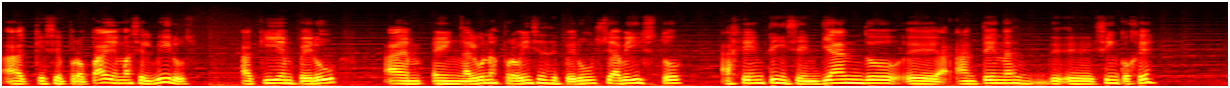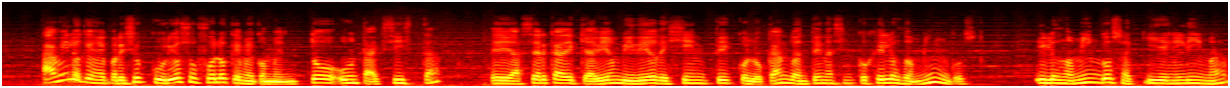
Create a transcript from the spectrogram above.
a que se propague más el virus. Aquí en Perú, en, algunas provincias de Perú se ha visto a gente incendiando eh, antenas de 5G. Eh, a mí lo que me pareció curioso fue lo que me comentó un taxista eh, acerca de que había un video de gente colocando antenas 5G los domingos. Y los domingos aquí en Lima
